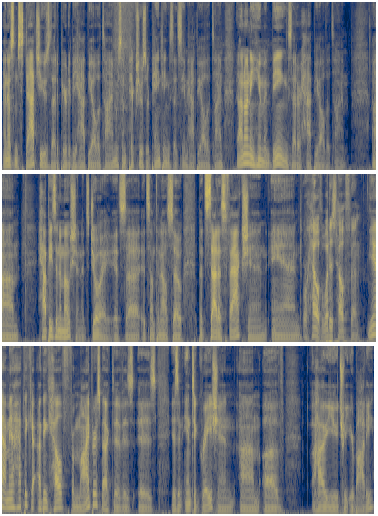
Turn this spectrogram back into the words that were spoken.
I know some statues that appear to be happy all the time, or some pictures or paintings that seem happy all the time. But I don't know any human beings that are happy all the time. Um, happy is an emotion. It's joy. It's uh, it's something else. So, but satisfaction and Or health. What is health then? yeah, I mean, I think I think health, from my perspective, is is is an integration um, of how you treat your body,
